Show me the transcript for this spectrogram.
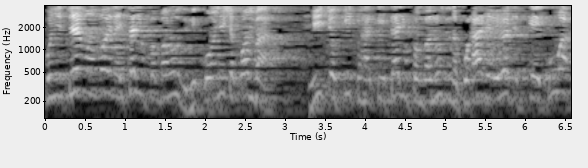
Kwenye sehemu ambayo inahitaji upambanuzi ni kuonyesha kwamba hicho kitu hakihitaji upambanuzi na kwa hali yoyote itakayekuwa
